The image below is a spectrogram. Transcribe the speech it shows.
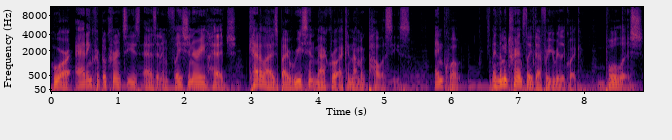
who are adding cryptocurrencies as an inflationary hedge, catalyzed by recent macroeconomic policies. End quote. And let me translate that for you really quick. Bullish.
